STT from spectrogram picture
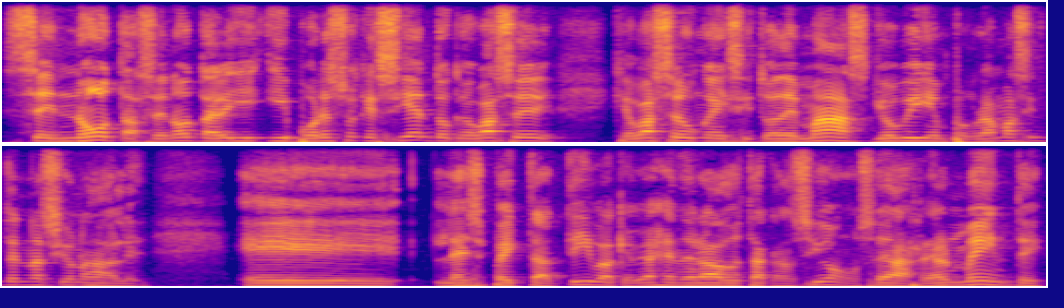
se nota, se nota y, por eso es que siento que va a ser que va a ser un éxito. Además, yo vi en programas internacionales eh, la expectativa que había generado esta canción. O sea, realmente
